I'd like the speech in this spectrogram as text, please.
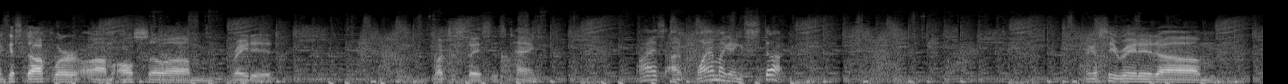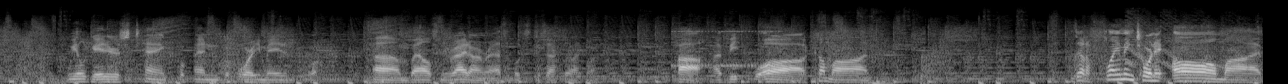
I guess Doppler um, also um, rated what's his face's tank. Why is I, why am I getting stuck? I guess he rated um, Wheelgator's tank, and before he made um, Battle's new ride armor, as it looks exactly like one. Ah, I beat. Whoa, come on! Is that a flaming tornado? Oh my!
